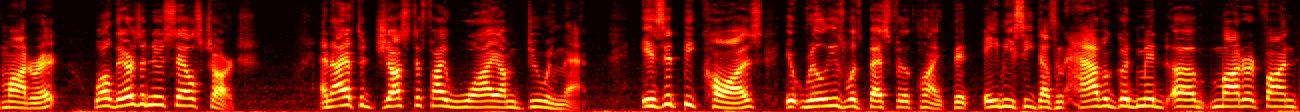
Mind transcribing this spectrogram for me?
moderate, well, there's a new sales charge. And I have to justify why I'm doing that. Is it because it really is what's best for the client? That ABC doesn't have a good mid uh, moderate fund,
